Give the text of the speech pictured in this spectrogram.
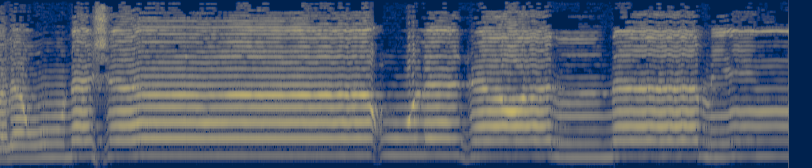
ولو نشاء لجعلنا منكم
